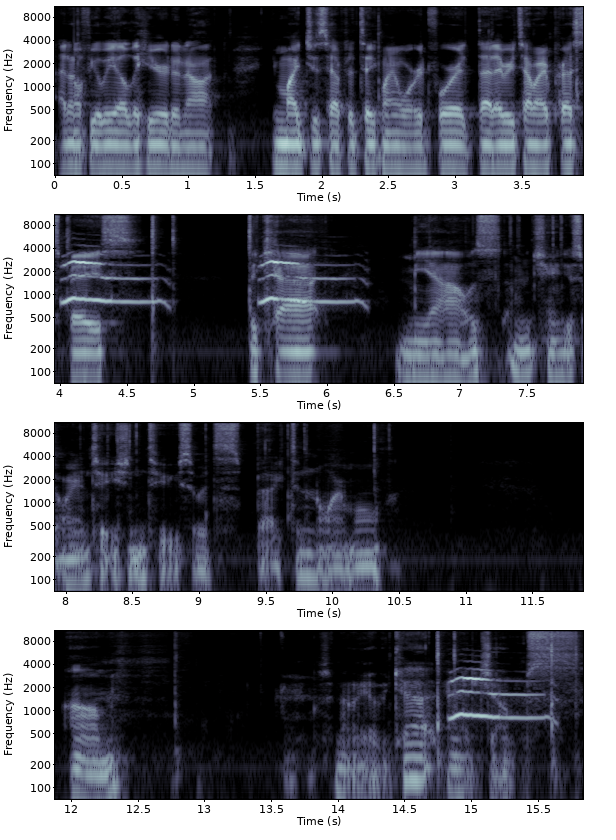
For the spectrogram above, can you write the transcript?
I don't know if you'll be able to hear it or not. You might just have to take my word for it that every time I press space, the cat meows. I'm gonna change this orientation too, so it's back to normal. Um, so now we have a cat and it jumps.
